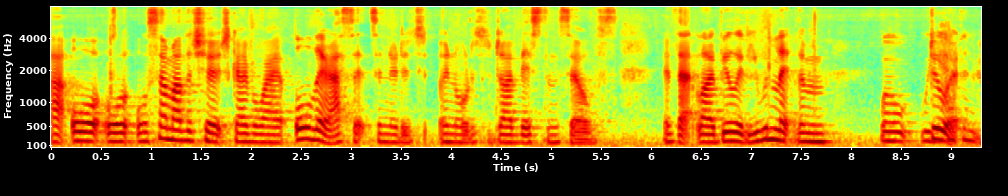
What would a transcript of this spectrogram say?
uh, or, or or some other church gave away all their assets in order to, in order to divest themselves of that liability? You wouldn't let them. Well, we do haven't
